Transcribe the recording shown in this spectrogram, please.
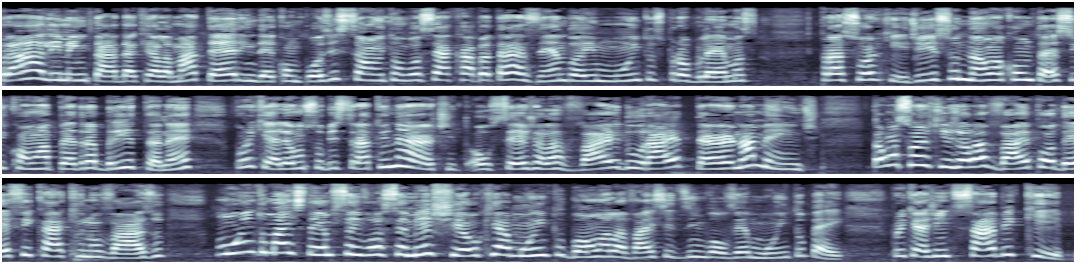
para alimentar daquela matéria em decomposição, então você acaba trazendo aí muitos problemas para sua orquídea. Isso não acontece com a pedra brita, né? Porque ela é um substrato inerte, ou seja, ela vai durar eternamente. Então a sua orquídea ela vai poder ficar aqui no vaso muito mais tempo sem você mexer, o que é muito bom, ela vai se desenvolver muito bem. Porque a gente sabe que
